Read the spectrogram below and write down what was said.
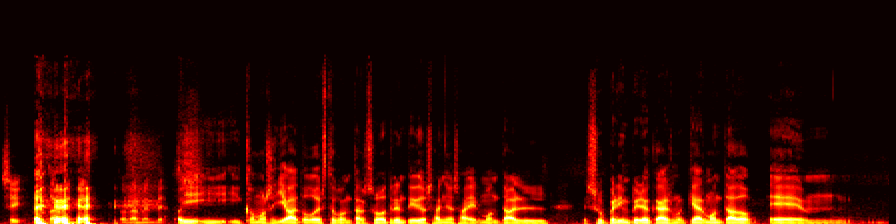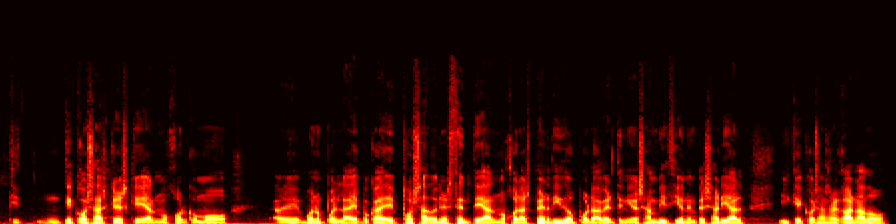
Sí, totalmente. totalmente. Oye, ¿y, cómo se lleva todo esto con tan solo 32 años haber montado el, super imperio que has, que has montado? Em, ¿Qué cosas crees que a lo mejor como eh, bueno, pues la época de posadolescente a lo mejor has perdido por haber tenido esa ambición empresarial y qué cosas has ganado.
